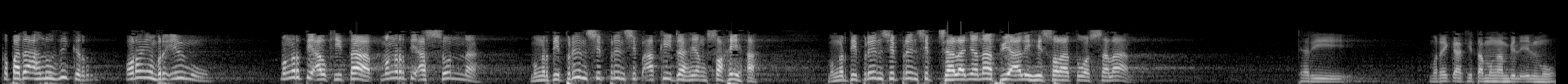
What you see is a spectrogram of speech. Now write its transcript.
Kepada ahlu zikr, orang yang berilmu, mengerti Alkitab, mengerti As-Sunnah, mengerti prinsip-prinsip akidah yang sahihah, mengerti prinsip-prinsip jalannya Nabi alaihi salatu wassalam. Dari mereka kita mengambil ilmu.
